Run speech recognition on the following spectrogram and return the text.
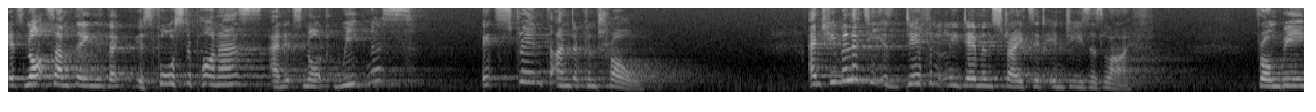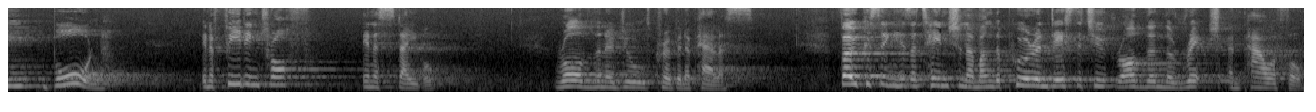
It's not something that is forced upon us, and it's not weakness, it's strength under control. And humility is definitely demonstrated in Jesus' life. From being born in a feeding trough in a stable rather than a jeweled crib in a palace, focusing his attention among the poor and destitute rather than the rich and powerful,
